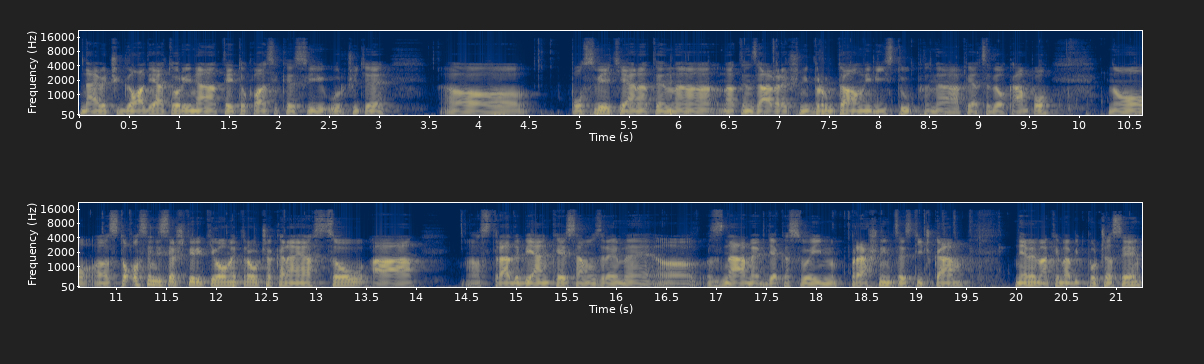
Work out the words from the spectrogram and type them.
najväčší gladiátori na tejto klasike si určite uh, posvietia na ten, na ten záverečný brutálny výstup na Piazza del Campo. No 184 km čaká na jazdcov a Strade Bianche samozrejme e, známe vďaka svojim prašným cestičkám. Neviem, aké má byť počasie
